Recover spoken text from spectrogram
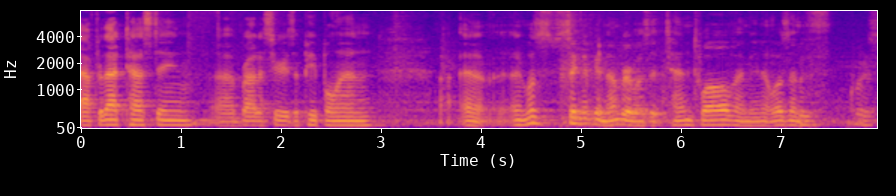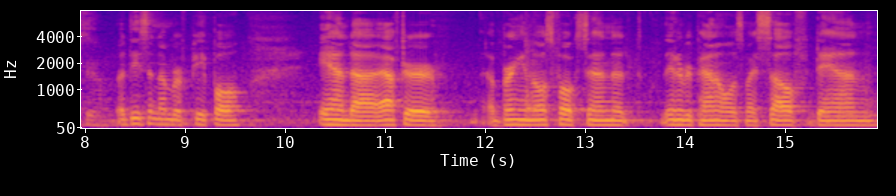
after that testing, uh, brought a series of people in. uh, And it was a significant number, was it 10, 12? I mean, it wasn't Was quite a few. a decent number of people. And uh, after uh, bringing those folks in, it- the interview panel was myself, Dan,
